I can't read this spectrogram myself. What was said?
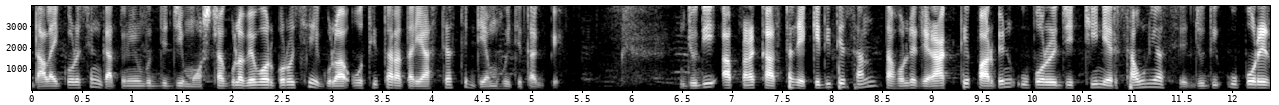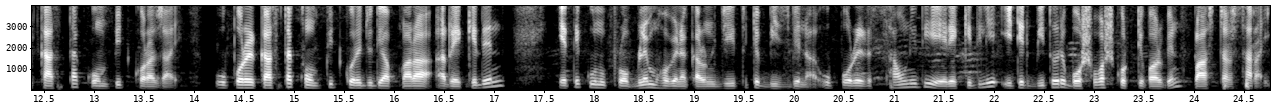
ডালাই করেছেন, গাঁথনির মধ্যে যে মশলাগুলো ব্যবহার করেছে, এগুলা অতি তাড়াতাড়ি আস্তে আস্তে ড্যাম হইতে থাকবে। যদি আপনারা কাজটা রেখে দিতে চান, তাহলে রাখতে পারবেন উপরের যে টিনের ছাউনি আছে, যদি উপরের কাজটা কমপ্লিট করা যায়। উপরের কাজটা কমপ্লিট করে যদি আপনারা রেখে দেন এতে কোনো প্রবলেম হবে না, কারণ যেহেতু এটা ভিজবে না, উপরের ছাউনি দিয়ে রেখে দিলে এটার ভিতরে বসবাস করতে পারবেন প্লাস্টার ছাড়াই।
